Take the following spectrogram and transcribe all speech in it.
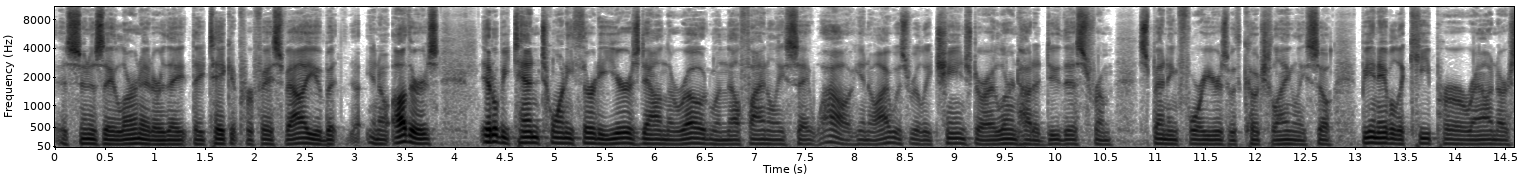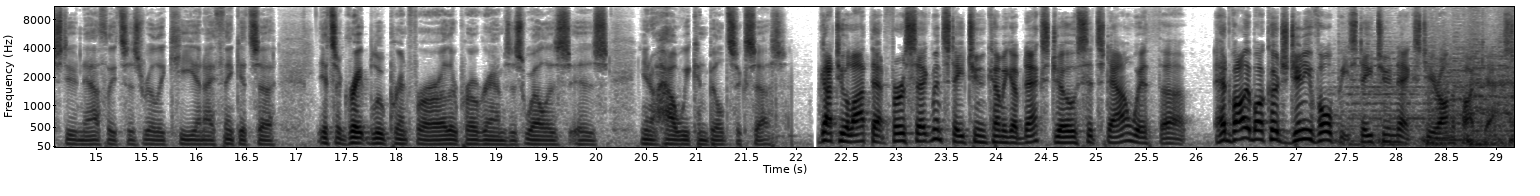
as soon as they learn it or they, they take it for face value. But you know, others it'll be 10, 20, 30 years down the road when they'll finally say, wow, you know, I was really changed or I learned how to do this from spending four years with Coach Langley. So being able to keep her around our student athletes is really key. And I think it's a, it's a great blueprint for our other programs as well as, as you know, how we can build success. Got to a lot that first segment. Stay tuned. Coming up next, Joe sits down with uh, head volleyball coach Genny Volpe. Stay tuned next here on the podcast.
